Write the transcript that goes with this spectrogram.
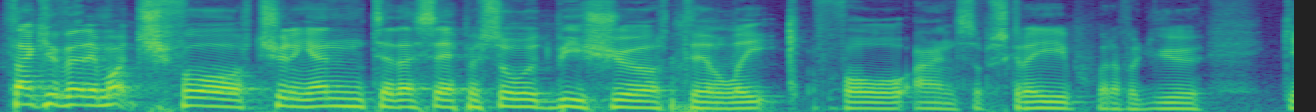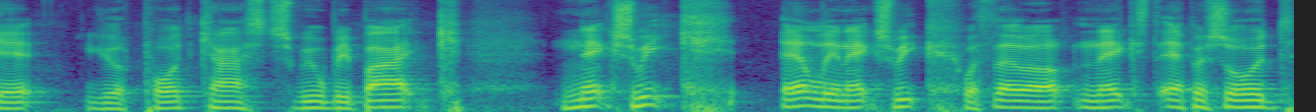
Thank you very much for tuning in to this episode. Be sure to like, follow, and subscribe wherever you get your podcasts. We'll be back next week, early next week, with our next episode.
